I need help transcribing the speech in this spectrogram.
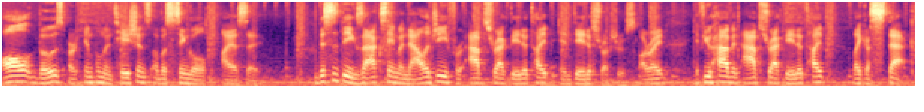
All those are implementations of a single ISA. This is the exact same analogy for abstract data type and data structures, all right? If you have an abstract data type, like a stack,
